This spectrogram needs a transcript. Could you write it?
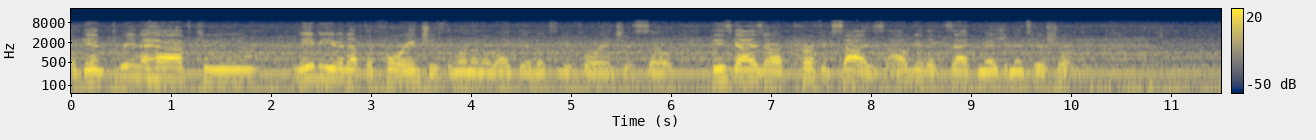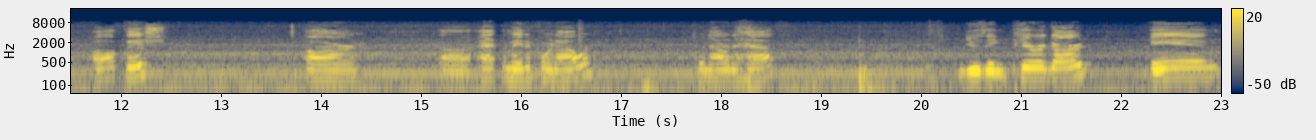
Again, three and a half to maybe even up to four inches. The one on the right there looks to be four inches. So these guys are perfect size. I'll give exact measurements here shortly. All fish are uh, acclimated for an hour to an hour and a half using Paragard and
